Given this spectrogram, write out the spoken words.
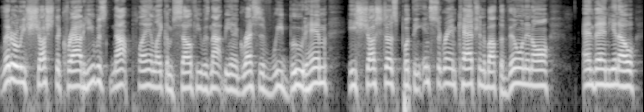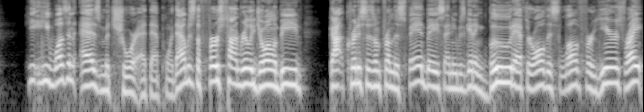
literally shushed the crowd. He was not playing like himself. He was not being aggressive. We booed him. He shushed us, put the Instagram caption about the villain and all. And then, you know, he, he wasn't as mature at that point. That was the first time really Joel Embiid got criticism from this fan base and he was getting booed after all this love for years, right?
